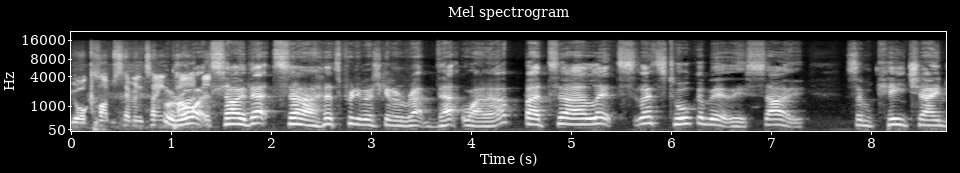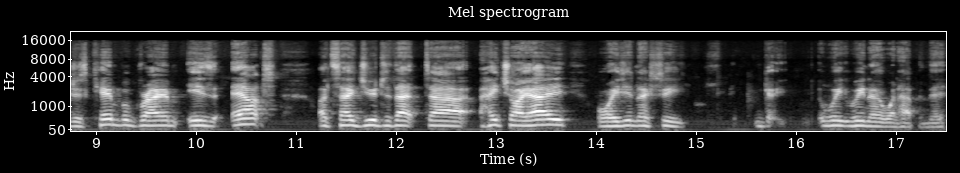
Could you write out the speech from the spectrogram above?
Your Club 17 All right, partners. so that's uh, that's pretty much going to wrap that one up. But uh, let's let's talk about this. So, some key changes. Campbell Graham is out. I'd say due to that uh, HIA, or he didn't actually. We we know what happened there.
